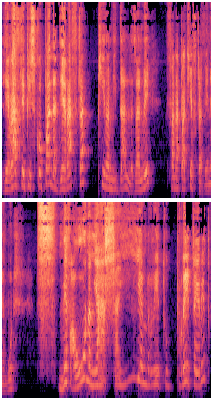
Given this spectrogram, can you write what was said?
Le rafitra episkopal dia rafitra pyramidal, izany hoe fanapahan-kevitra avy any ambony. Tsy, nefa ahoana ny asa ian'ireto pretra ireto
